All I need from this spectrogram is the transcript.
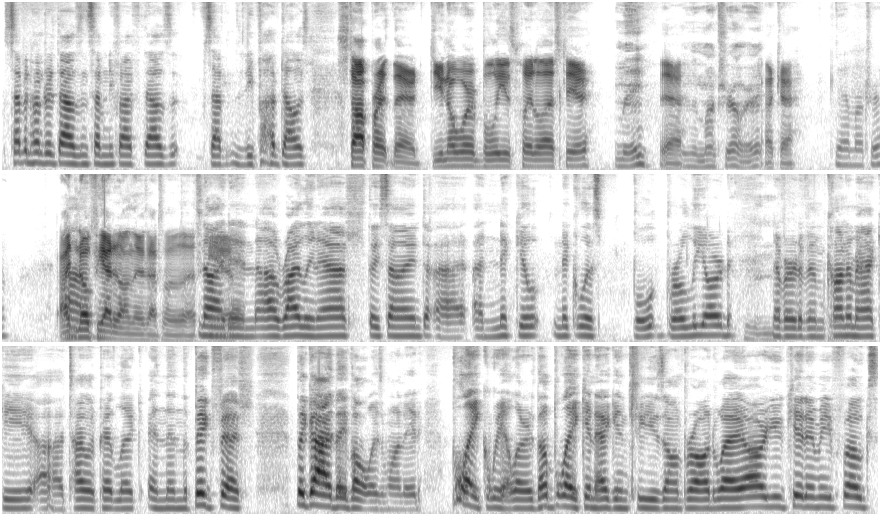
seven hundred thousand, seventy-five thousand, seventy-five dollars. Stop right there. Do you know where Belzile played last year? Me? Yeah. In Montreal, right? Okay. Yeah, Montreal. I don't know if he had it on there. That's what last. No, I didn't. Uh, Riley Nash, they signed. Uh, a Nicol- Nicholas Bro- Brouillard, Hmm. never heard of him. Connor Mackey, uh, Tyler Pitlick, and then the big fish, the guy they've always wanted, Blake Wheeler, the Blake and Egg and Cheese on Broadway. Are you kidding me, folks?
